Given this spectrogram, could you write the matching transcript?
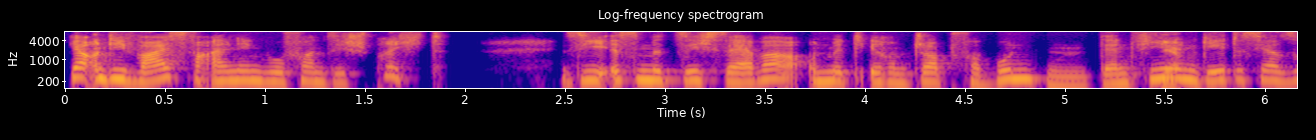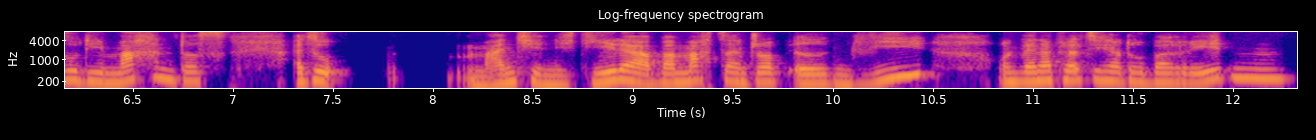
Ja, und die weiß vor allen Dingen, wovon sie spricht. Sie ist mit sich selber und mit ihrem Job verbunden. Denn vielen ja. geht es ja so, die machen das, also manche, nicht jeder, aber macht seinen Job irgendwie. Und wenn er plötzlich darüber reden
